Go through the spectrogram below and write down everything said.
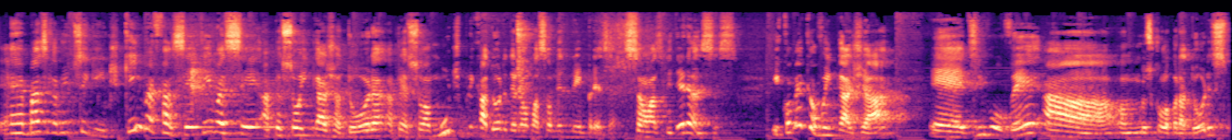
É basicamente o seguinte: quem vai fazer, quem vai ser a pessoa engajadora, a pessoa multiplicadora da inovação dentro da empresa? São as lideranças. E como é que eu vou engajar, é, desenvolver a, a, meus colaboradores,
